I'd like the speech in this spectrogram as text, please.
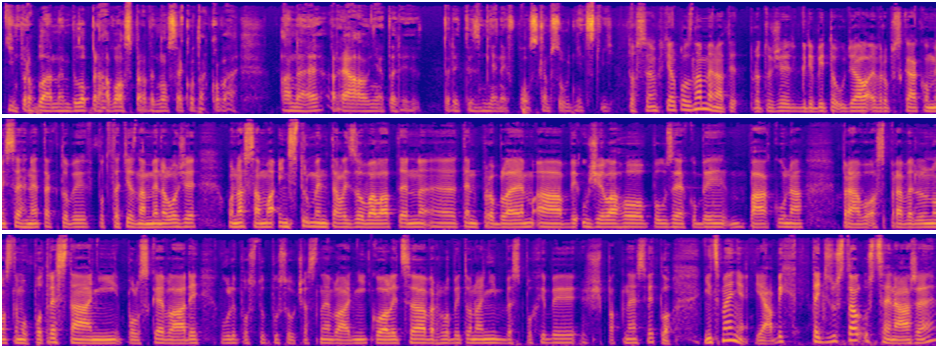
tím problémem bylo právo a spravedlnost jako takové a ne reálně tedy tedy ty změny v polském soudnictví. To jsem chtěl poznamenat, protože kdyby to udělala Evropská komise hned, tak to by v podstatě znamenalo, že ona sama instrumentalizovala ten, eh, ten problém a využila ho pouze jakoby páku na právo a spravedlnost nebo potrestání polské vlády kvůli postupu současné vládní koalice a vrhlo by to na ní bez pochyby špatné světlo. Nicméně, já bych teď zůstal u scénáře,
